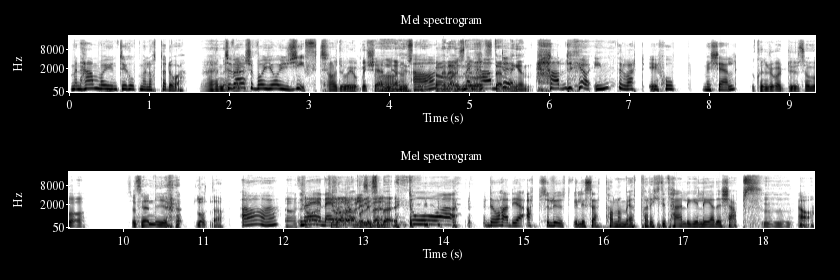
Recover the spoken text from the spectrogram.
Men han var ju inte ihop med Lotta då. Nej, nej, Tyvärr nej. så var jag ju gift. Ja, du var ihop med Kjell, Ja, ja. just det. Ja. Men Men hade, hade jag inte varit ihop med Kjell, Då kunde det varit du som var så att säga nya Lotta. ja. Ja, Klara- nej, nej, Klara på då, Liseberg. då, då hade jag absolut velat sett honom med ett par riktigt härliga lederchaps. Mm. Ja.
